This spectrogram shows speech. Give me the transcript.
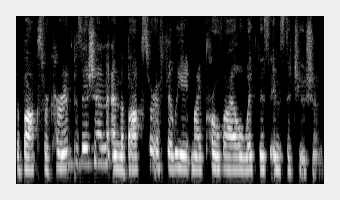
the box for current position and the box for affiliate my profile with this institution.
